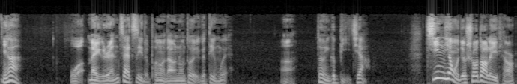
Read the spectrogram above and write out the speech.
你看，我每个人在自己的朋友当中都有一个定位，啊，都有一个比价。今天我就收到了一条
